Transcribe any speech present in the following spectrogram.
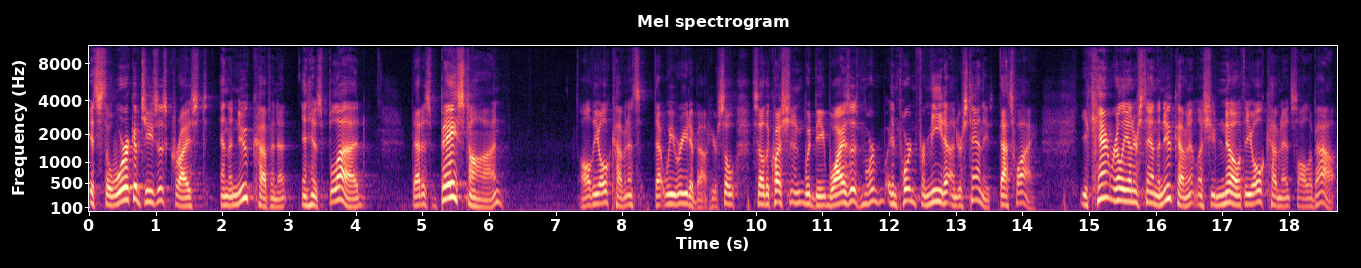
it's the work of Jesus Christ and the new covenant in his blood that is based on all the old covenants that we read about here. So, so the question would be why is it more important for me to understand these? That's why. You can't really understand the new covenant unless you know what the old covenant's all about.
